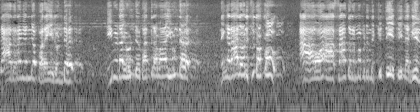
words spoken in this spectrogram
സാധനം എന്റെ പറയിലുണ്ട് ഇവിടെയുണ്ട് ഭദ്രമായി ഉണ്ട് നിങ്ങൾ ആലോചിച്ചു നോക്കൂ. ആ ആ സാധനം അവിടുന്ന് കിട്ടിയിട്ടില്ലെങ്കിൽ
